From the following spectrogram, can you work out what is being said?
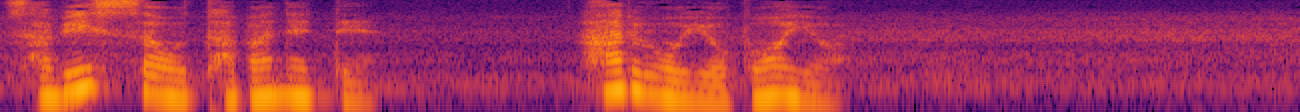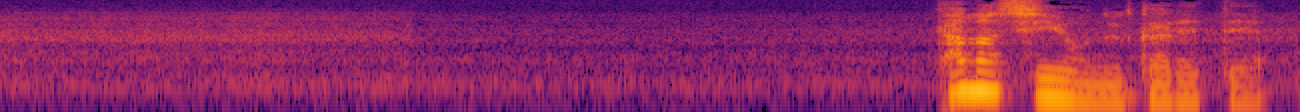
寂しさを束ねて春を呼ぼうよ。魂を抜かれて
